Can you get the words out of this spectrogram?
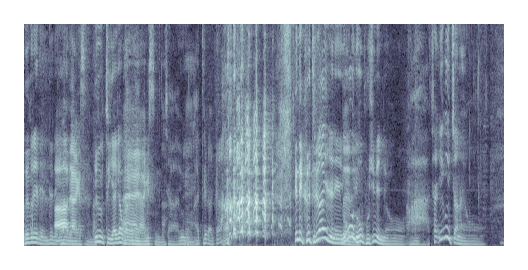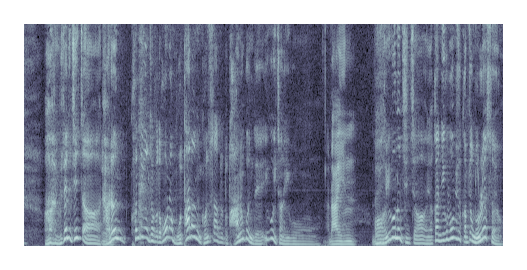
왜 그래야 되는데 아, 네, 알겠습니다. 여기부터 이야기하고 네, 갈까요? 알겠습니다. 자 여기 네. 아, 들어갈까? 근데 그 들어가기 전에 요거 네네. 요거 보시면요. 아, 자 이거 있잖아요. 아 요새는 진짜 네. 다른 컨디션보다 호나 못하는 건설사들도 다 하는 건데 이거 있잖아요 이거. 라인. 네. 아 이거는 진짜 약간 이거 보면서 깜짝 놀랐어요.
